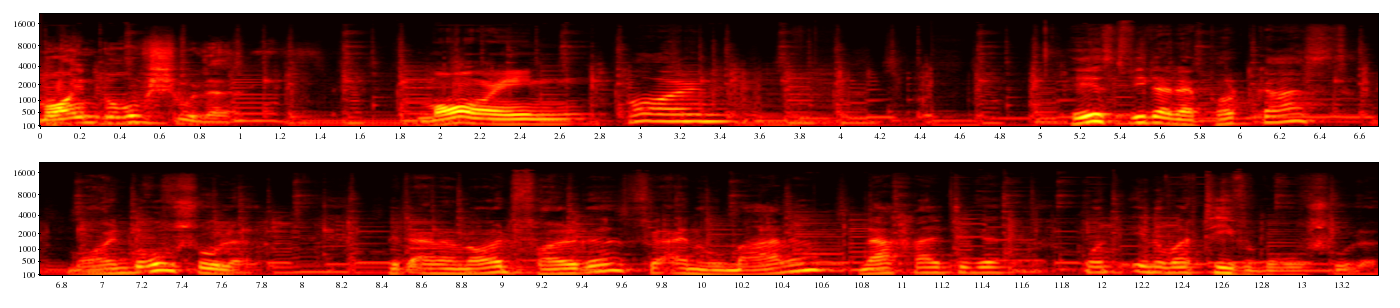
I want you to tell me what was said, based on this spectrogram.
Moin Berufsschule. Moin. Moin. Hier ist wieder der Podcast Moin Berufsschule mit einer neuen Folge für eine humane, nachhaltige und innovative Berufsschule.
